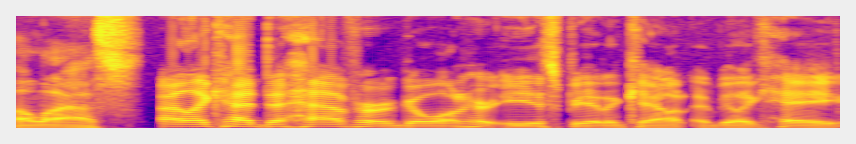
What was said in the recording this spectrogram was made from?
alas, I like had to have her go on her ESPN account and be like, "Hey,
